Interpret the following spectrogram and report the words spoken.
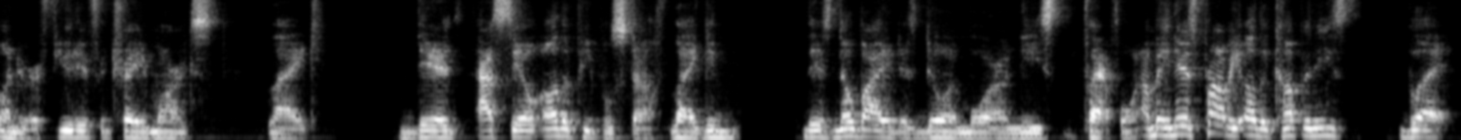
under a few different trademarks. Like there, I sell other people's stuff. Like it, there's nobody that's doing more on these platforms. I mean, there's probably other companies, but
